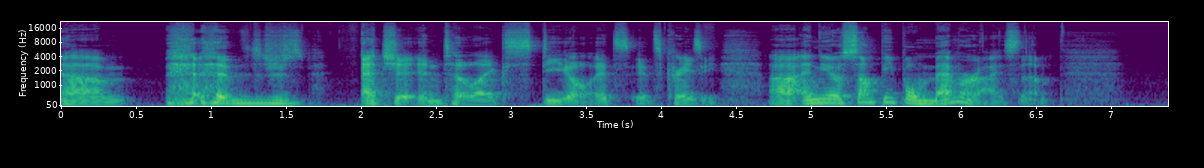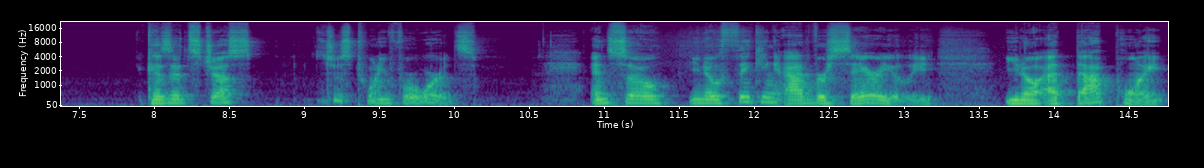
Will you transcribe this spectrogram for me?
um, just etch it into like steel. It's it's crazy. Uh, and you know, some people memorize them because it's just just 24 words. And so, you know, thinking adversarially, you know, at that point,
